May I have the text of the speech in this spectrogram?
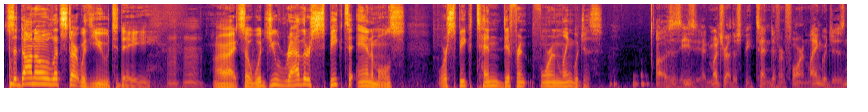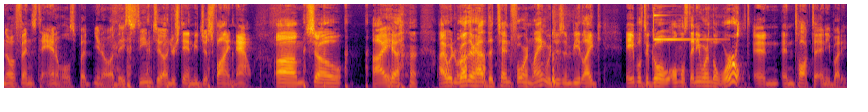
Sedano, let's start with you today. All right, so would you rather speak to animals or speak 10 different foreign languages? Oh, this is easy. I'd much rather speak 10 different foreign languages. No offense to animals, but, you know, they seem to understand me just fine now. Um, so I uh, I would rather have the 10 foreign languages and be like able to go almost anywhere in the world and and talk to anybody.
